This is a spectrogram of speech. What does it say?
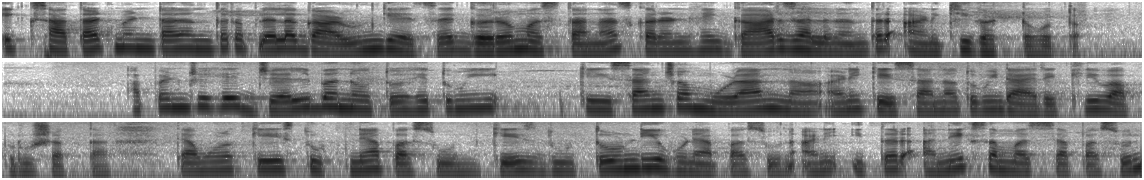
एक सात आठ मिनटानंतर आपल्याला गाळून घ्यायचं आहे गरम असतानाच कारण हे गार झाल्यानंतर आणखी घट्ट होतं. आपण जे हे जेल बनवतो हे तुम्ही केसांच्या मुळांना आणि केसांना तुम्ही डायरेक्टली वापरू शकता. त्यामुळं केस तुटण्यापासून केस दुतोंडी होण्यापासून आणि इतर अनेक समस्यापासून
